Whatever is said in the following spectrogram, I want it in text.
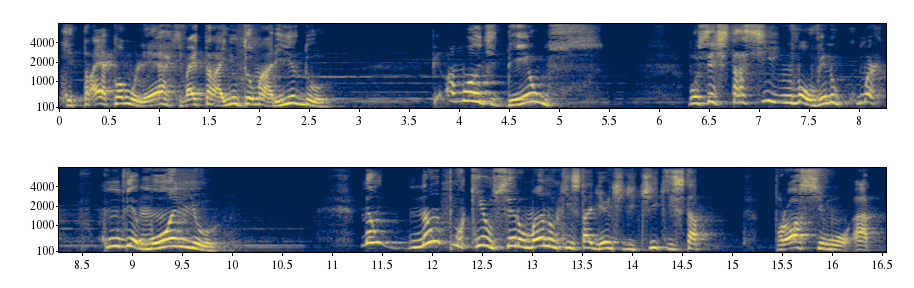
que trai a tua mulher, que vai trair o teu marido, pelo amor de Deus, você está se envolvendo com, uma, com um demônio. Não, não porque o ser humano que está diante de ti, que está próximo a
